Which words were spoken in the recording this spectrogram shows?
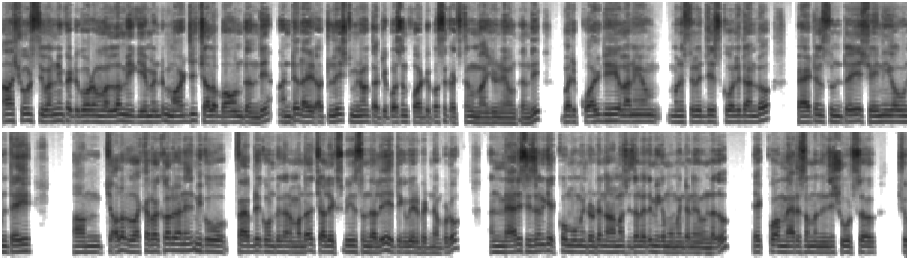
ఆ షూట్స్ ఇవన్నీ పెట్టుకోవడం వల్ల మీకు ఏమంటే మార్జిన్ చాలా బాగుంటుంది. అంటే at least minimum thirty percent forty percent ఖచ్చితంగా మార్జిన్ ఉంటుంది. బట్ క్వాలిటీ అలానే మనం సెలెక్ట్ చేసుకోవాలి దానిలో ప్యాటర్న్స్ ఉంటాయి షైనీగా ఉంటాయి. Um, చాలా రకరకాలు అనేది మీకు ఫ్యాబ్రిక్ ఉంటుంది అనమాట చాలా ఎక్స్పీరియన్స్ ఉండాలి ఎతికి వేరు పెట్టినప్పుడు. అండ్ మ్యారేజ్ సీజన్కి ఎక్కువ మూమెంట్ ఉంటే నార్మల్ సీజన్ అయితే మీకు మూమెంట్ అనేది ఉండదు. ఎక్కువ మ్యారేజ్ సంబంధించి suits shoe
